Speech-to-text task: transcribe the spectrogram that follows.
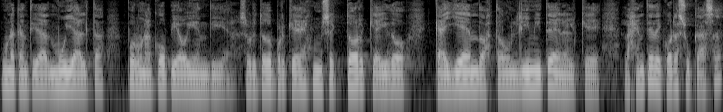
una cantidad muy alta por una copia hoy en día, sobre todo porque es un sector que ha ido cayendo hasta un límite en el que la gente decora su casa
